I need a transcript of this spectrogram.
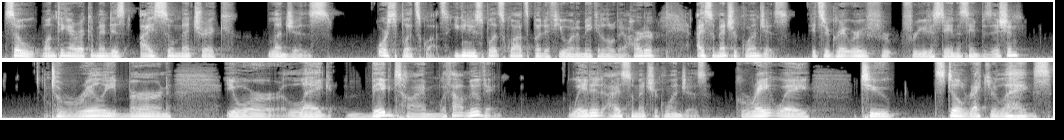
So one thing I recommend is isometric lunges or split squats. You can do split squats, but if you want to make it a little bit harder, isometric lunges. It's a great way for, for you to stay in the same position to really burn your leg big time without moving. Weighted isometric lunges. Great way to still wreck your legs,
